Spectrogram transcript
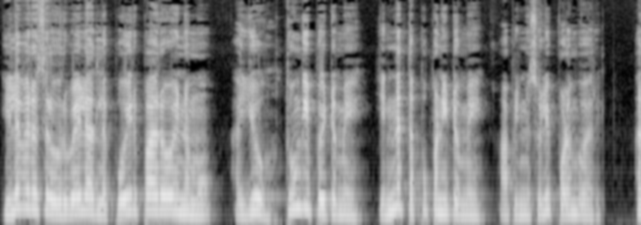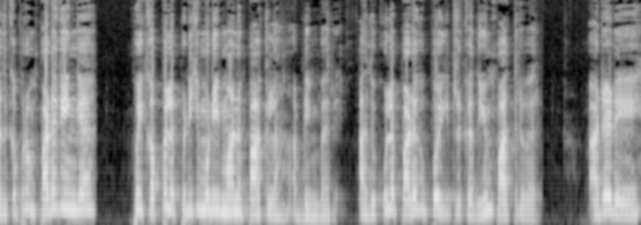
இளவரசர் ஒருவேளை அதுல போயிருப்பாரோ என்னமோ. ஐயோ தூங்கி போயிட்டோமே. என்ன தப்பு பண்ணிட்டோமே அப்படின்னு சொல்லி புலம்புவார். அதுக்கப்புறம் படகு எங்க? போய் கப்பலை பிடிக்க முடியுமான்னு பார்க்கலாம் அப்படிம்பாரு. அதுக்குள்ள படகு போய்கிட்டு இருக்கதையும் பார்த்துருவார். அடடே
